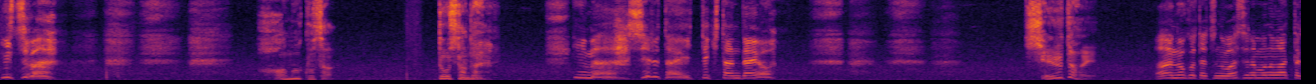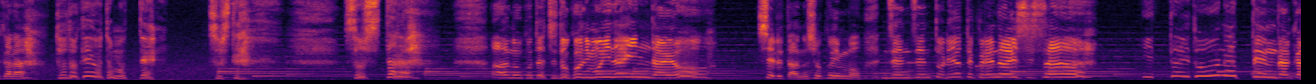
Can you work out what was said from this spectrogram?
一番。浜子さんどうしたんだ？い今シェルターへ行ってきたんだよ。シェルターへ？あの子たちの忘れ物があったから届けようと思って。そしたらそしたらあの子たちどこにもいないんだよ。シェルターの職員も全然取り合ってくれないしさ。一体どうなってんだか。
